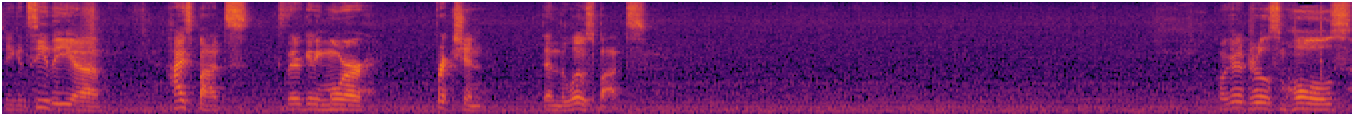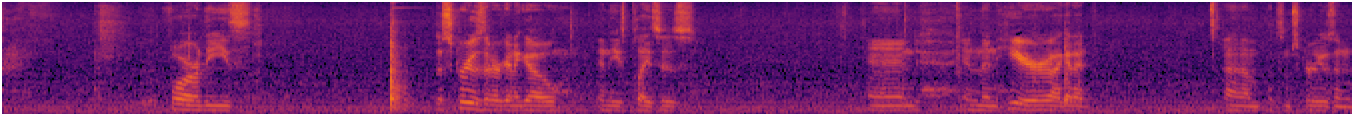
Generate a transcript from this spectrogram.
So you can see the uh, high spots because they're getting more friction than the low spots. I gotta drill some holes for these the screws that are gonna go in these places. And and then here I gotta um, put some screws and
